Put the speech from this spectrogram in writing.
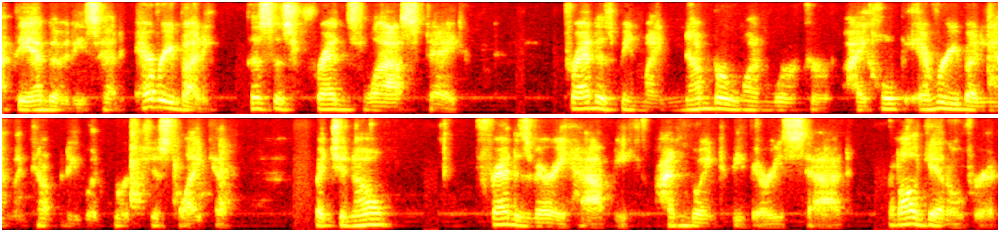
at the end of it, he said, Everybody, this is Fred's last day. Fred has been my number one worker. I hope everybody in the company would work just like him. But you know, Fred is very happy. I'm going to be very sad, but I'll get over it.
